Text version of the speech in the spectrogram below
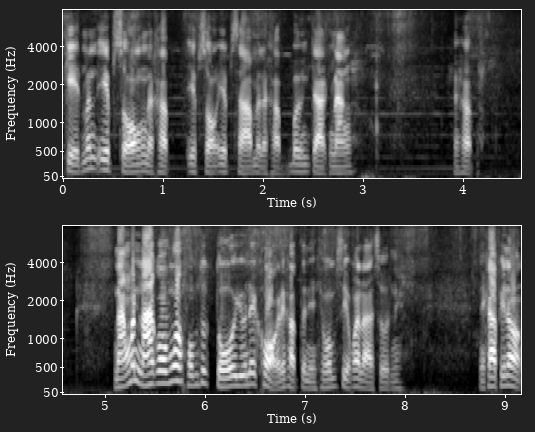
เกรดมัน F2 นะครับ F2 F3 นี่แหละครับเบิ้งจากหนังนะครับหนังมันหนากว่าว่าผมทุกตัวอยู่ในขอกเลยครับตัวนี้ที่ผมเสียมาล่าสุดนี่นะครับพี่น้อง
